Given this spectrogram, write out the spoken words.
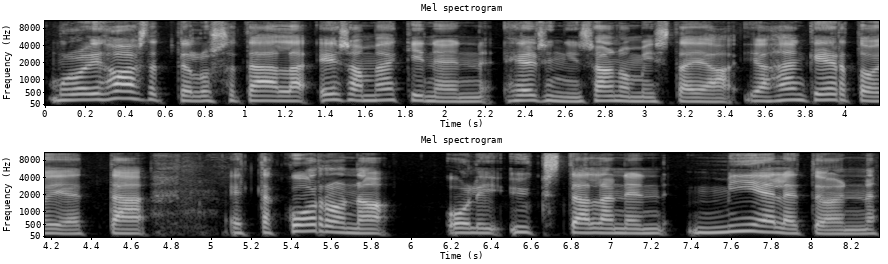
Mulla oli haastattelussa täällä Esa Mäkinen Helsingin Sanomista ja, ja hän kertoi, että, että korona oli yksi tällainen mieletön, äh,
